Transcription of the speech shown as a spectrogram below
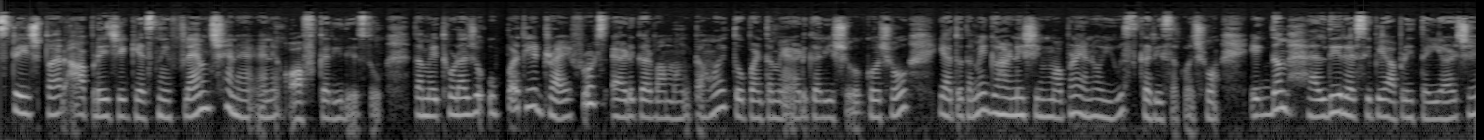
સ્ટેજ પર આપણે જે ગેસની ફ્લેમ છે ને, એને ઓફ કરી દઈશું તમે થોડા જો ઉપરથી ડ્રાય ફ્રૂટ્સ એડ કરવા માંગતા હોય તો પણ તમે એડ કરી શકો છો, યા તો તમે ગાર્નિશિંગમાં પણ એનો યુઝ કરી શકો છો. એકદમ હેલ્ધી રેસીપી આપણી તૈયાર છે.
